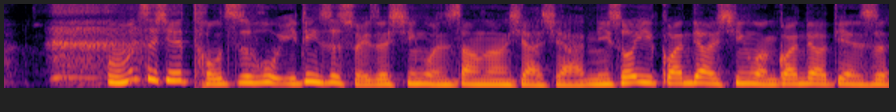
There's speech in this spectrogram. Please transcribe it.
我们这些投资户一定是随着新闻上上下下。你说一关掉新闻，关掉电视，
